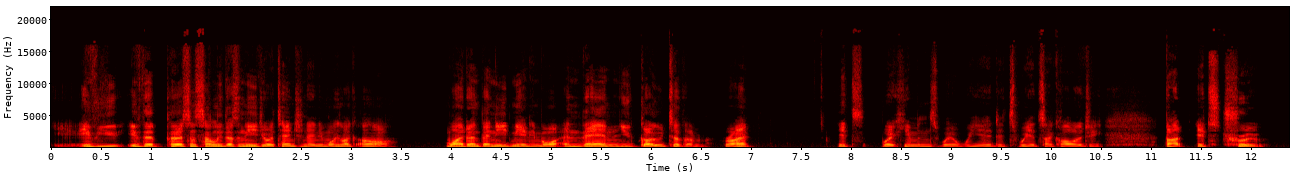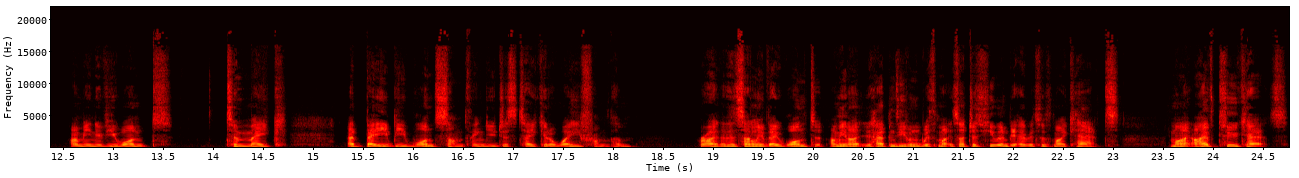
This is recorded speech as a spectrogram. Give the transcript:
If you, if the person suddenly doesn't need your attention anymore, you're like, oh, why don't they need me anymore? And then you go to them, right? It's, we're humans, we're weird. It's weird psychology, but it's true. I mean, if you want to make a baby want something, you just take it away from them, right? And then suddenly they want it. I mean, it happens even with my, it's not just human behavior, it's with my cats. My, I have two cats,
